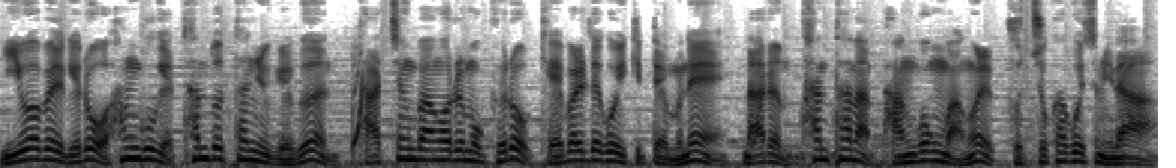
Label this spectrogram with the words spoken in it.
이와 별개로 한국의 탄도탄 유격은 다층 방어를 목표로 개발되고 있기 때문에 나름 탄탄한 방공망을 구축하고 있습니다.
